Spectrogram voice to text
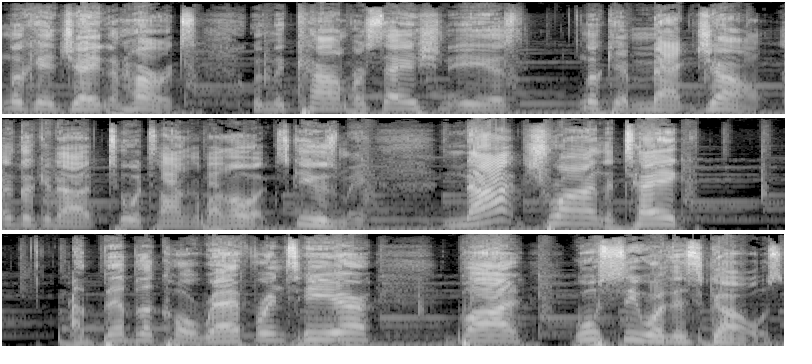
look at Jalen Hurts. When the conversation is, look at Mac Jones. Look at uh, Tua Tagovailoa, excuse me. Not trying to take a biblical reference here, but we'll see where this goes.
